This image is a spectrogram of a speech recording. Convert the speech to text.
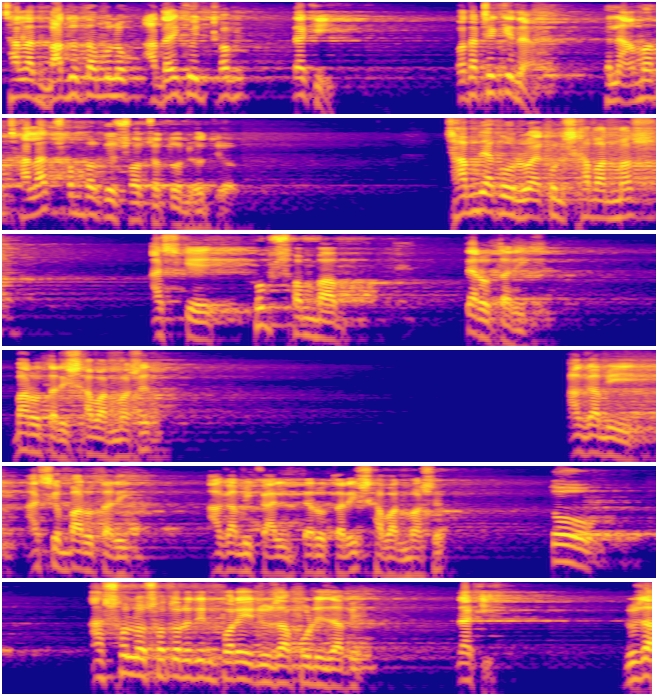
ছালাদ বাধ্যতামূলক আদায় করতে হবে, নাকি? কথা ঠিক কিনা? তাহলে আমার ছালাদ সম্পর্কে সচেতন হতে হবে। সামনে এখন এখন সাবান মাস। আজকে খুব সম্ভব তেরো তারিখ, বারো তারিখ সাবান মাসের। আগামী, আজকে বারো তারিখ, আগামীকাল তেরো তারিখ সাবান মাসে তো আর ষোলো সতেরো দিন পরেই রোজা পড়ে যাবে, নাকি? রোজা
